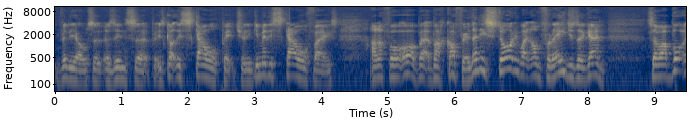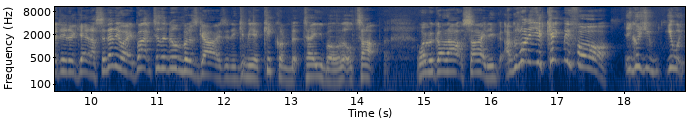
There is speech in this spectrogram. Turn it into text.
videos as, as insert, but he's got this scowl picture. He give me this scowl face, and I thought, oh, I better back off here. Then his story went on for ages again. So I butted in again. I said, anyway, back to the numbers, guys. And he give me a kick on the table, a little tap. When we got outside, he, I goes, what did you kick me for? He goes, you, you,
